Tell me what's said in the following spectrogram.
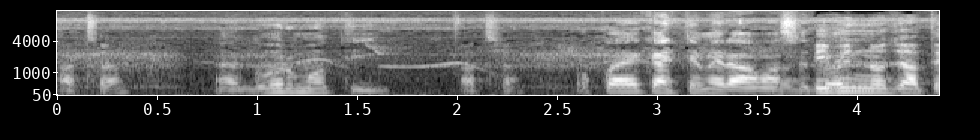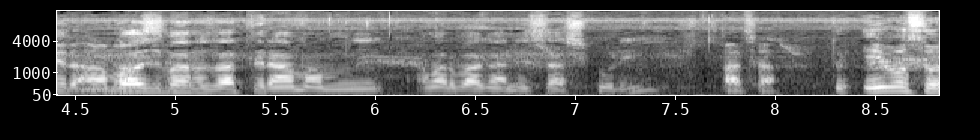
আচ্ছা। গোরমতি আচ্ছা। ও কয়েক আইটেমের আম আছে বিভিন্ন জাতের আম দশ বারো জাতের আম আমি আমার বাগানে চাষ করি। আচ্ছা তো এই বছর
